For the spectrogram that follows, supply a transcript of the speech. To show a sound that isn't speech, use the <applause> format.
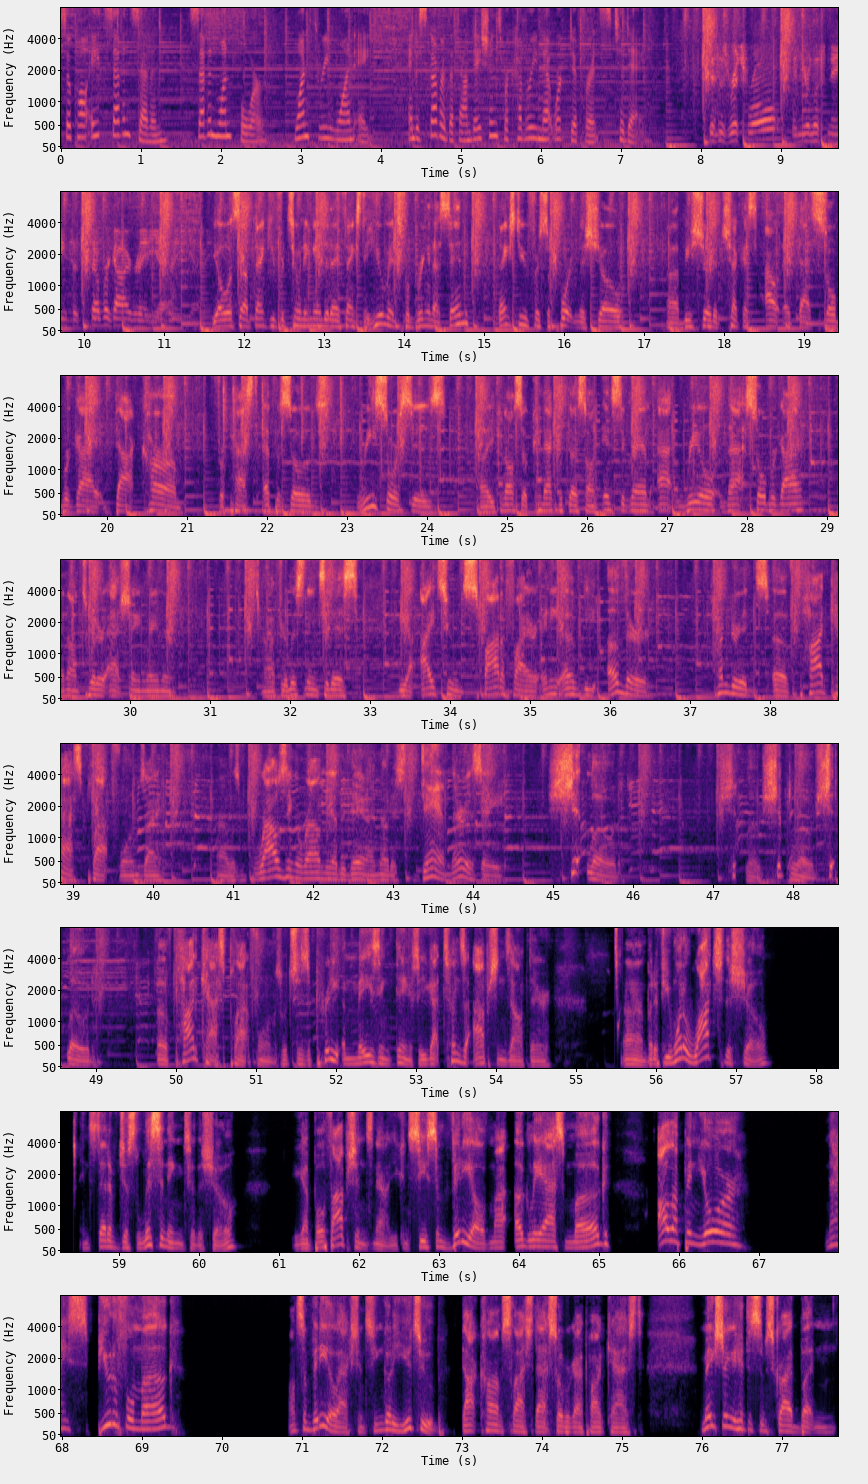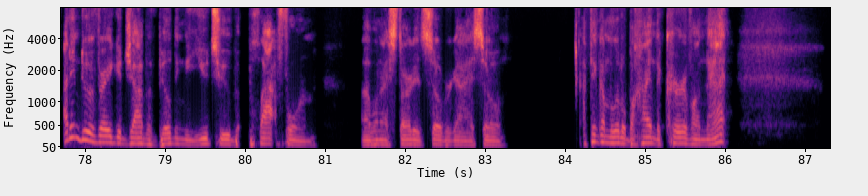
so call 877 714 1318 and discover the Foundation's Recovery Network difference today. This is Rich Roll, and you're listening to Sober Guy Radio. Yo, what's up? Thank you for tuning in today. Thanks to Humans for bringing us in. Thanks to you for supporting the show. Uh, be sure to check us out at thatsoberguy.com for past episodes, resources. Uh, you can also connect with us on Instagram at real that sober guy and on Twitter at Shane Ramer. Uh, if you're listening to this via iTunes, Spotify, or any of the other hundreds of podcast platforms, I uh, was browsing around the other day and I noticed, damn, there is a shitload, shitload, shipload, shitload of podcast platforms, which is a pretty amazing thing. So you got tons of options out there. Um, but if you want to watch the show instead of just listening to the show, you got both options now. You can see some video of my ugly ass mug all up in your nice, beautiful mug on some video action. So you can go to youtube.com slash that sober guy podcast. Make sure you hit the subscribe button. I didn't do a very good job of building the YouTube platform uh, when I started Sober Guy. So I think I'm a little behind the curve on that.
